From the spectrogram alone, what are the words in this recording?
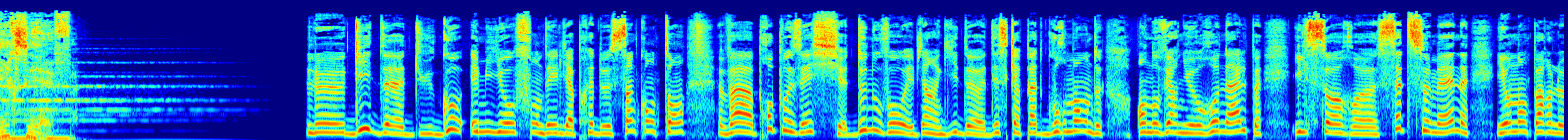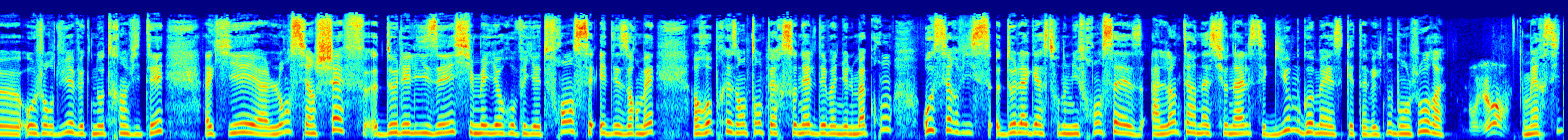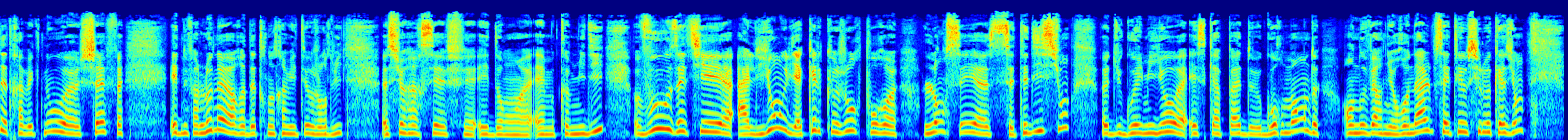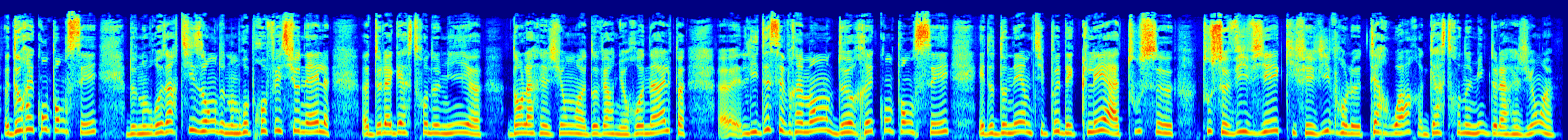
RCF. Le guide du Go Emilio, fondé il y a près de 50 ans, va proposer de nouveau eh bien, un guide d'escapade gourmande en Auvergne-Rhône-Alpes. Il sort euh, cette semaine et on en parle aujourd'hui avec notre invité euh, qui est l'ancien chef de l'Élysée, meilleur ouvrier de France et désormais représentant personnel d'Emmanuel Macron au service de la gastronomie française à l'international. C'est Guillaume Gomez qui est avec nous. Bonjour. Merci d'être avec nous, euh, chef, et de nous faire l'honneur d'être notre invité aujourd'hui euh, sur RCF et dans euh, M comme midi. Vous étiez à Lyon il y a quelques jours pour lancer cette édition du Goemio Escapade gourmande en Auvergne-Rhône-Alpes. Ça a été aussi l'occasion de récompenser de nombreux artisans, de nombreux professionnels de la gastronomie dans la région d'Auvergne-Rhône-Alpes. L'idée, c'est vraiment de récompenser et de donner un petit peu des clés à tout ce, tout ce vivier qui fait vivre le terroir gastronomique de la région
